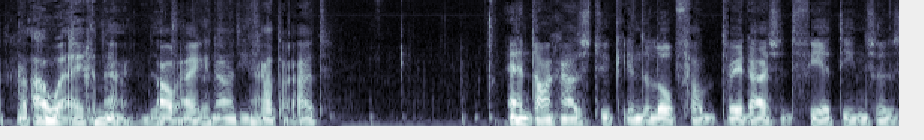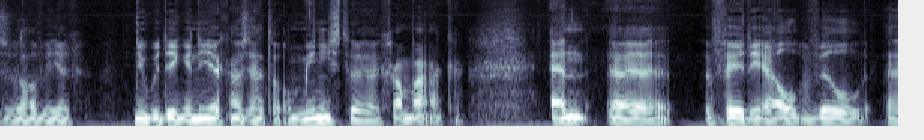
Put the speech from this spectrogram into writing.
gaat oude eigenaar. Ja, oude eigenaar, die gaat eruit. En dan gaan ze natuurlijk in de loop van 2014... zullen ze wel weer nieuwe dingen neer gaan zetten om minis te gaan maken. En uh, VDL wil uh,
